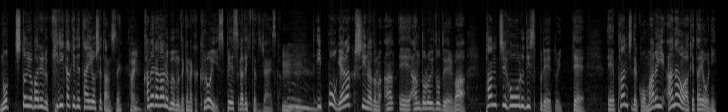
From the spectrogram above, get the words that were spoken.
ノッチと呼ばれる切りかけで対応してたんですね、はい、カメラがある部分だけなんか黒いスペースができてたじゃないですか、うんうん、一方 Galaxy などのアン、えー、Android ではパンチホールディスプレイといって、えー、パンチでこう丸い穴を開けたように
